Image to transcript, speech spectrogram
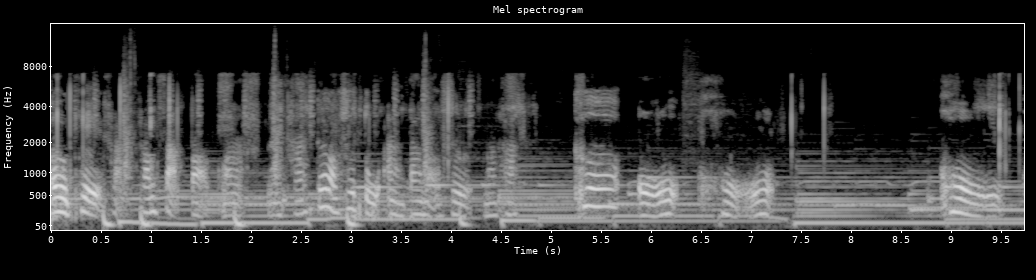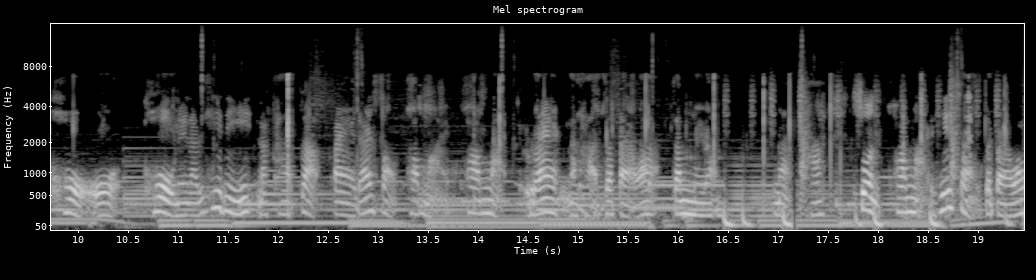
โอเคค่ะคำศัพท์ต่อมานะคะก็เราชื่อตัวอ่านตามเราชื่อนะคะเคโอโข โขโขโขในนั้นที่นี้นะคะ จะแปลได้สองความหมาย ความหมายแรกนะคะ จะแปลว่าจำนวนนะคะ ส่วนความหมายที่สองจะแปลว่า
